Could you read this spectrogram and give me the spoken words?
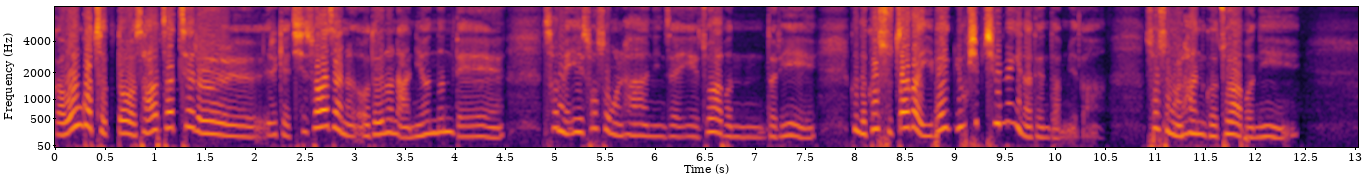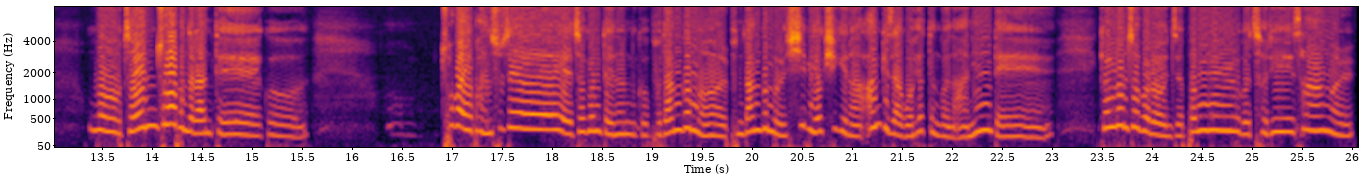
그러니까 원고 측도 사업 자체를 이렇게 취소하자는 의도는 아니었는데 처음에 이 소송을 한 이제 이 조합원들이 근데 그 숫자가 267명이나 된답니다. 소송을 한 그 조합원이 뭐 전 조합원들한테 그 초과의 관수제에 적용되는 그 부담금을 분담금을 12억씩이나 안기자고 했던 건 아닌데 결론적으로 이제 법률 그 처리 사항을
